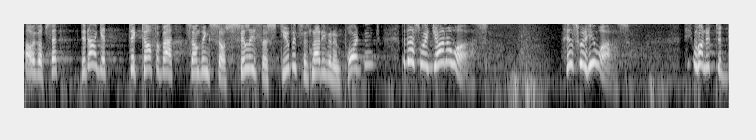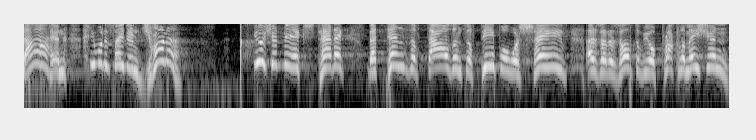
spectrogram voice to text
I was upset. Did I get ticked off about something so silly, so stupid, so it's not even important? But that's where Jonah was. That's where he was. He wanted to die, and he wanted to say to him, Jonah, you should be ecstatic that tens of thousands of people were saved as a result of your proclamation.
